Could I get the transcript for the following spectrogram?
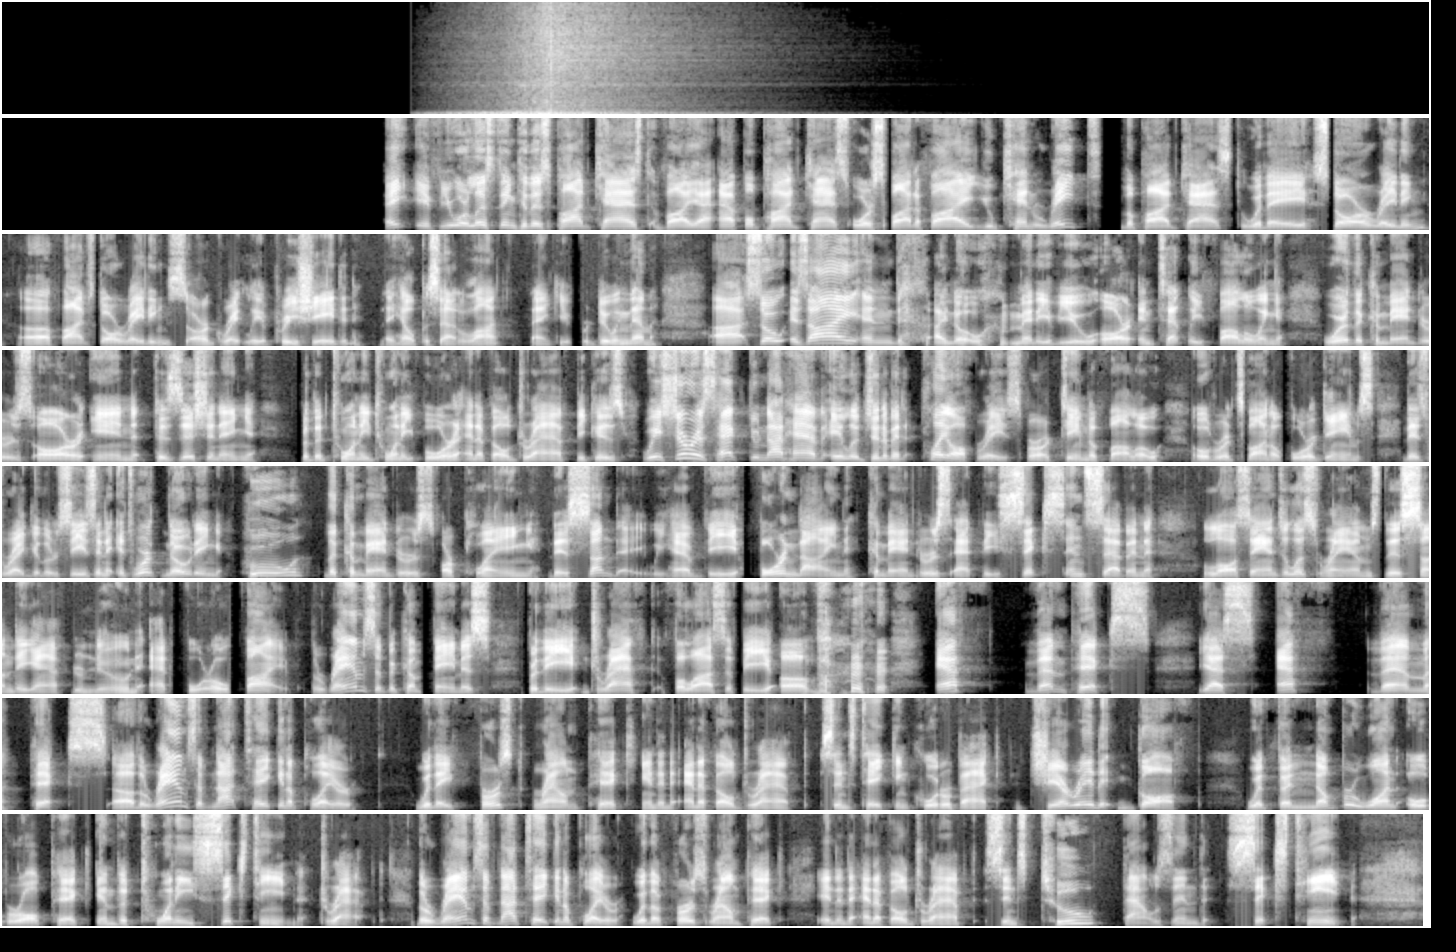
Hey, if you are listening to this podcast via Apple Podcasts or Spotify, you can rate the podcast with a star rating. Uh, five star ratings are greatly appreciated. They help us out a lot. Thank you for doing them. Uh, so, as I and I know many of you are intently following where the commanders are in positioning for the 2024 NFL Draft because we sure as heck do not have a legitimate playoff race for our team to follow over its final four games this regular season. It's worth noting who the Commanders are playing this Sunday. We have the 4 9 Commanders at the 6 and 7 Los Angeles Rams this Sunday afternoon at 4:05. The Rams have become famous for the draft philosophy of F them picks. Yes, F them picks. Uh, the Rams have not taken a player with a first round pick in an NFL draft since taking quarterback Jared Goff with the number one overall pick in the 2016 draft. The Rams have not taken a player with a first round pick in an NFL draft since 2016.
